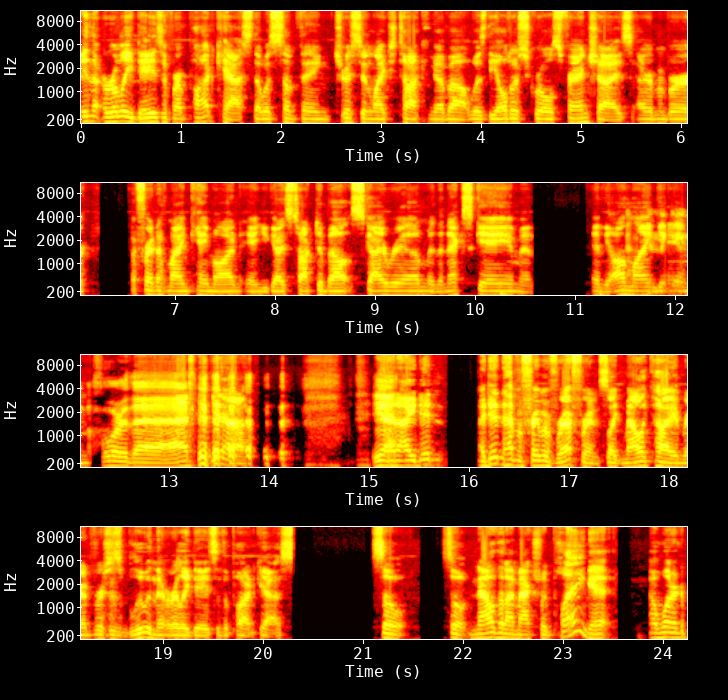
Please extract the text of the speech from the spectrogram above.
in the early days of our podcast, that was something Tristan liked talking about was the Elder Scrolls franchise. I remember a friend of mine came on and you guys talked about Skyrim and the next game and and the online And the game. before that. Yeah, yeah. and I didn't I didn't have a frame of reference like Malachi and Red versus Blue in the early days of the podcast. So so now that I'm actually playing it, I wanted to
